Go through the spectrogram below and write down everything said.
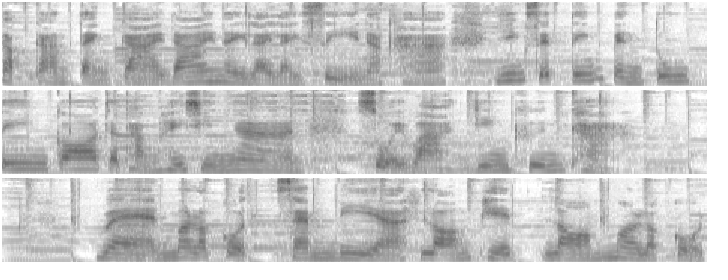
กับการแต่งกายได้ในหลาย ๆ สีนะคะ ยิ่งเซตติ้งเป็นตุ้งติ้งก็จะทำให้ชิ้นงานสวยหวานยิ่งขึ้นค่ะแหวนมรกตแซมเบีย ล้อมเพชร ล้อมมรกต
